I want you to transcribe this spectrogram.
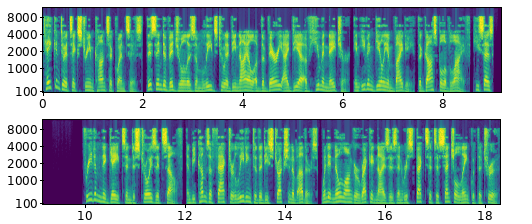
Taken to its extreme consequences, this individualism leads to a denial of the very idea of human nature. In Evangelium Vitae, the Gospel of Life, he says, Freedom negates and destroys itself, and becomes a factor leading to the destruction of others, when it no longer recognizes and respects its essential link with the truth.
